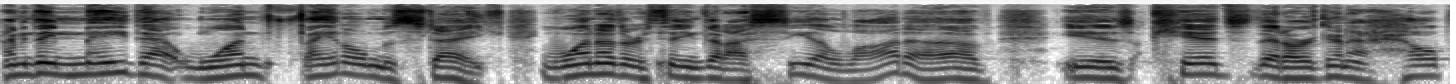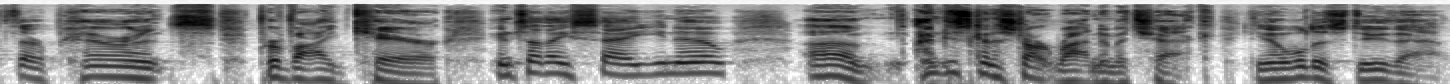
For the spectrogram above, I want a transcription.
I mean, they made that one fatal mistake. One other thing that I see a lot of is kids that are going to help their parents provide care. And so they say, you know, um, I'm just going to start writing them a check. You know, we'll just do that.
